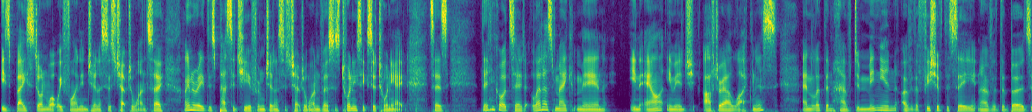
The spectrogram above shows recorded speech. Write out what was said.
is based on what we find in Genesis chapter 1. So I'm going to read this passage here from Genesis chapter 1, verses 26 to 28. It says, Then God said, Let us make man in our image after our likeness, and let them have dominion over the fish of the sea, and over the birds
